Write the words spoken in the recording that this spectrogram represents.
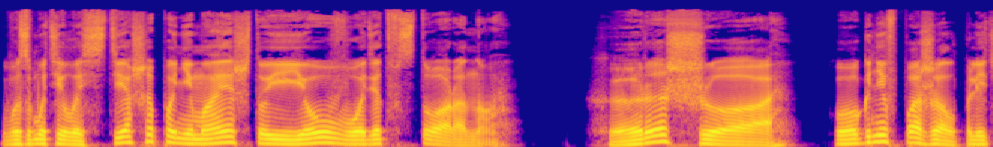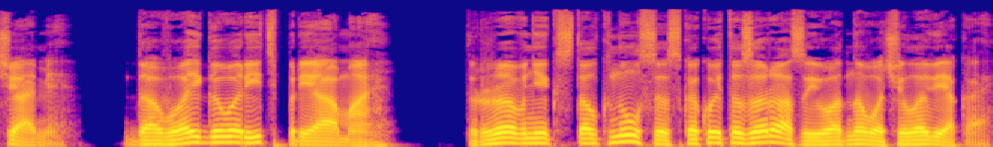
возмутилась Стеша, понимая, что ее уводят в сторону. «Хорошо», — Огнев пожал плечами. «Давай говорить прямо. Травник столкнулся с какой-то заразой у одного человека.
